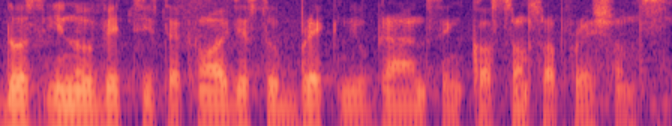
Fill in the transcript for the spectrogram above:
those innovative technologies to break new grounds in customs operations.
